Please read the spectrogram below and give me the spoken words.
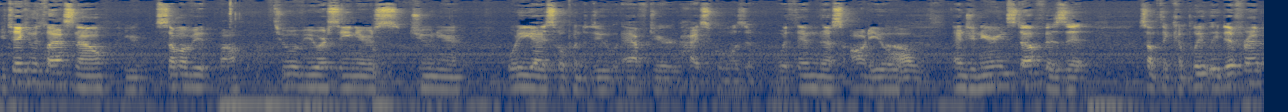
you're taking the class now. You, some of you, well, two of you are seniors, junior. What are you guys hoping to do after high school? Is it within this audio Um, engineering stuff? Is it something completely different?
